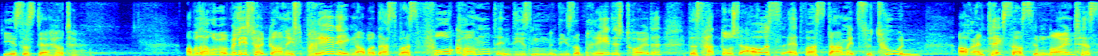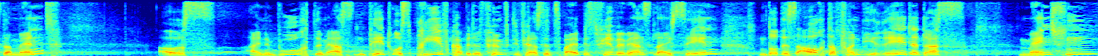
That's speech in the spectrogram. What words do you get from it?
Jesus der Hirte. Aber darüber will ich heute gar nicht predigen, aber das, was vorkommt in, diesem, in dieser Predigt heute, das hat durchaus etwas damit zu tun. Auch ein Text aus dem Neuen Testament, aus einem Buch, dem ersten Petrusbrief, Kapitel 5, die Verse 2 bis 4, wir werden es gleich sehen. Und dort ist auch davon die Rede, dass Menschen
